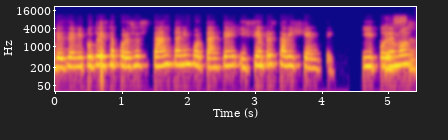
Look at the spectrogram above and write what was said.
desde mi punto de vista, por eso es tan, tan importante y siempre está vigente. Y podemos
